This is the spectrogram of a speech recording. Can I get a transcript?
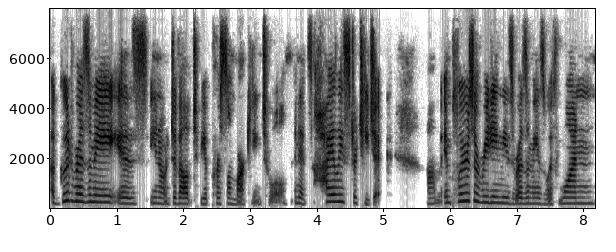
A good resume is, you know, developed to be a personal marketing tool, and it's highly strategic. Um, employers are reading these resumes with one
